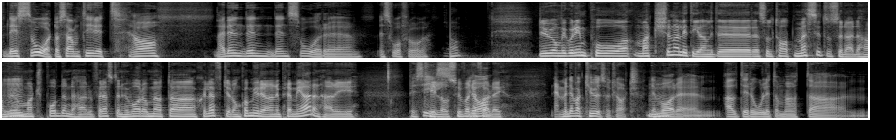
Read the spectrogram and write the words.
det är svårt och samtidigt, ja, nej, det, är, det, är en, det är en, svår, eh, en svår fråga. Du, om vi går in på matcherna lite grann, lite resultatmässigt och sådär. Det handlar ju Mm. om Matchpodden det här. Förresten, hur var det att möta Skellefteå? De kom ju redan i premiären här i, Precis. till oss. Hur var det ja. för dig? Nej, men det var kul såklart. Det Mm. var eh, alltid roligt att möta mm,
